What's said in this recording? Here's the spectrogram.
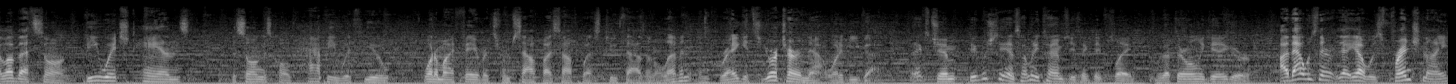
I love that song. Bewitched Hands. The song is called Happy With You. One of my favorites from South by Southwest 2011. And Greg, it's your turn now. What have you got? Thanks, Jim. Bewitched Hands, how many times do you think they played? Was that their only gig, or Uh, that was their, yeah, it was French night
